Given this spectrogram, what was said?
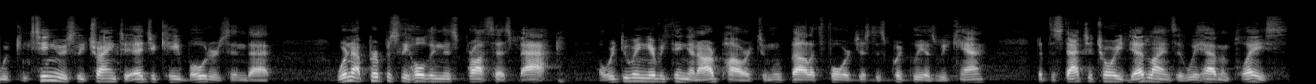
are continuously trying to educate voters in that we're not purposely holding this process back. We're doing everything in our power to move ballots forward just as quickly as we can. But the statutory deadlines that we have in place,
